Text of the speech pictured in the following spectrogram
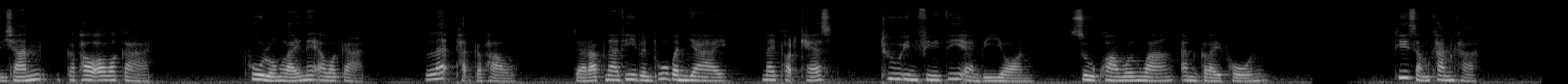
ดิฉันกระเพราอวกาศ ผู้หลงไหลในอวกาศ และผัดกะเพรา จะรับหน้าที่เป็นผู้บรรยายในพอดแคสต์ To Infinity and Beyond สู่ความเวิงว้างอันไกลโพ้น ที่สำคัญค่ะ เ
